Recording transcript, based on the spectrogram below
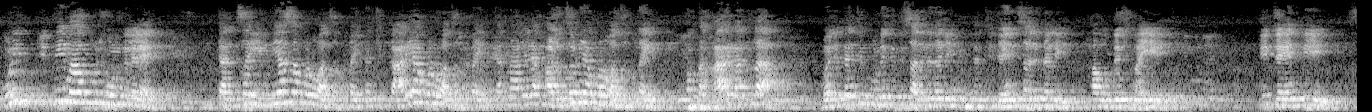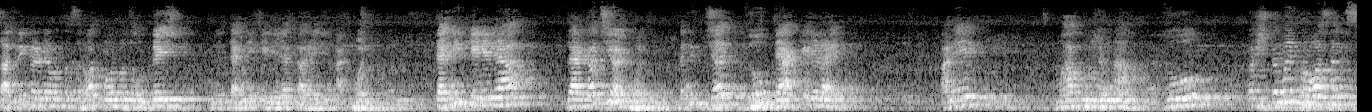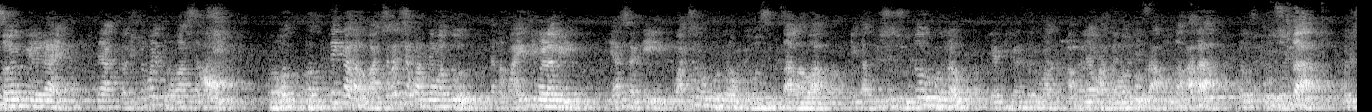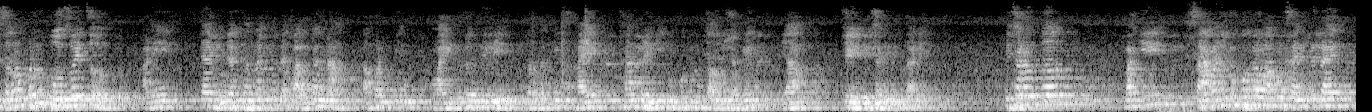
कोणी किती महापुरुष होऊन गेलेले आहेत? त्यांचा इतिहास आपण वाचत नाही त्यांची कार्य आपण वाचत नाही त्यांना आलेल्या अडचणी आपण वाचत नाही. फक्त हार घातला म्हणजे त्यांची पुण्यतिथी साजरी झाली त्यांची जयंती साजरी झाली हा उद्देश नाहीये. ती जयंती साजरी करण्यामागचा सर्वात महत्त्वाचा उद्देश म्हणजे त्यांनी केलेल्या कार्याची आठवण. त्यांनी केलेल्या त्यागाची आठवण. त्यांनी ज्या जो त्याग केलेला आहे आणि महापुरुषांना जो कष्टमय प्रवास त्यांनी सहन केलेला आहे त्या कष्टमय प्रवासाची प्रत्येकाला वाचनाच्या माध्यमातून त्यांना माहिती मिळावी यासाठी वाचन उपक्रम व्यवस्थित चालावा. एक अतिशय सुंदर उपक्रम या ठिकाणी जर मा- आपल्या माध्यमातून राबवता आला तर तो सुद्धा म्हणजे सर्वांपर्यंत पोहोचवायचं. आणि त्या विद्यार्थ्यांना किंवा त्या पालकांना आपण ती माहिती जर दिली तर नक्कीच हा एक छानपैकी उपक्रम चालू शकेल या जयंतीच्या निमित्ताने. त्याच्यानंतर बाकी सामाजिक उपक्रम आपण सांगितलेला आहे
